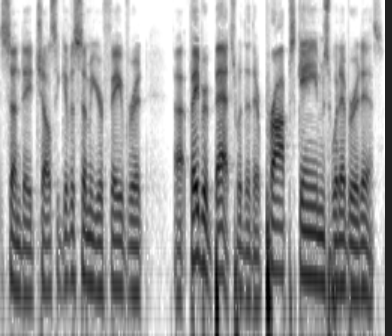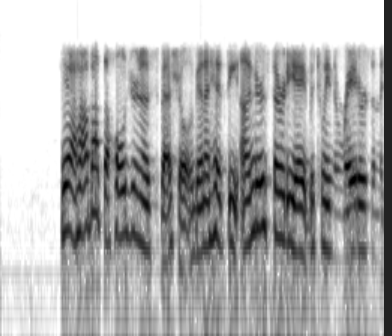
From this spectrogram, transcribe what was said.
Sunday, Chelsea, give us some of your favorite uh, favorite bets, whether they're props, games, whatever it is. Yeah, how about the hold your nose special? Going to hit the under 38 between the Raiders and the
